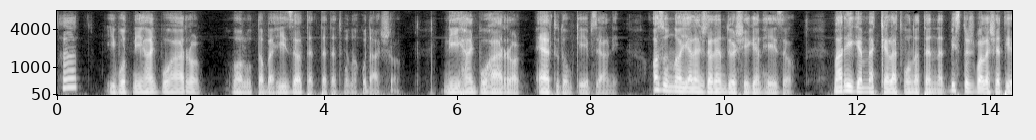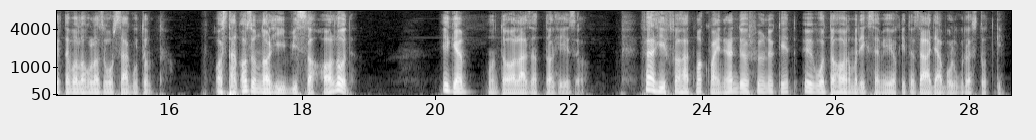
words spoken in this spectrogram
Hát, ivott néhány pohárral, vallotta be Hézel tettetett vonakodással. Néhány pohárral, el tudom képzelni. Azonnal jelensd a rendőrségen, Hézel. Már régen meg kellett volna tenned, biztos baleset érte valahol az országúton. Aztán azonnal hív vissza, hallod? Igen, mondta alázattal Hézel. Felhívta hát Makvány rendőrfőnökét, ő volt a harmadik személy, akit az ágyából ugrasztott ki.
